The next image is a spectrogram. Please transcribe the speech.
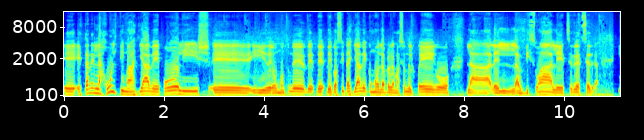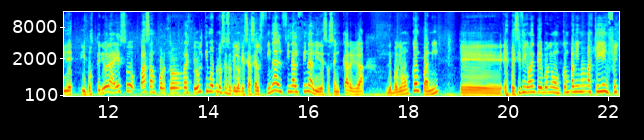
eh, están en las últimas ya de Polish eh, y de un montón de cositas ya de como la programación del juego, la- el- las visuales, etcétera, etcétera. Y, de- y posterior a eso pasan por todo este último proceso, que es lo que se hace al final, final, final, y de eso se encarga de Pokémon Company, eh, específicamente de Pokémon Company más que Game Freak,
